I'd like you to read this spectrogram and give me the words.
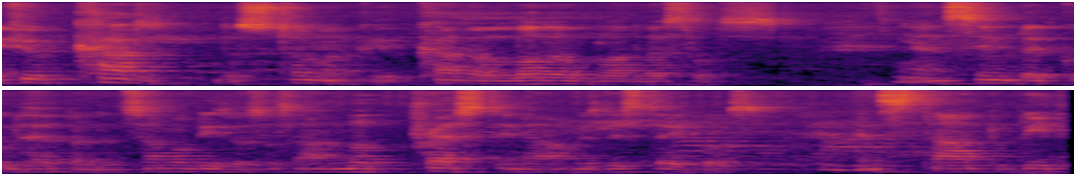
And if you cut the stomach, you cut a lot of blood vessels. Yeah. And simply it could happen that some of these vessels are not pressed enough with these staples Mhm. and start to bleed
